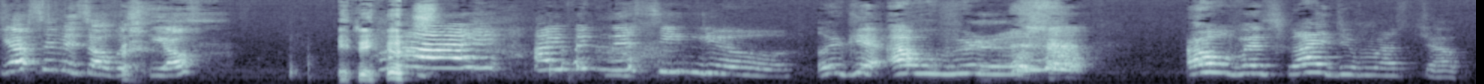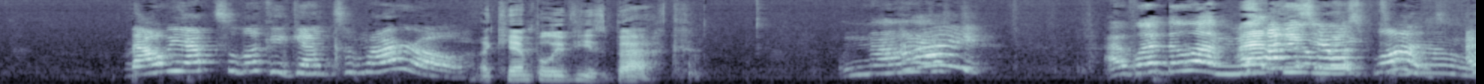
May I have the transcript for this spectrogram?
Yes, it is Elvis Theo. It is. Hi, I've been missing you. Look at Elvis. Elvis, why you messed up? Now we have to look again tomorrow. I can't believe he's back. No. Hi. I wonder what I thought Matthew his hair was missed blonde. I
